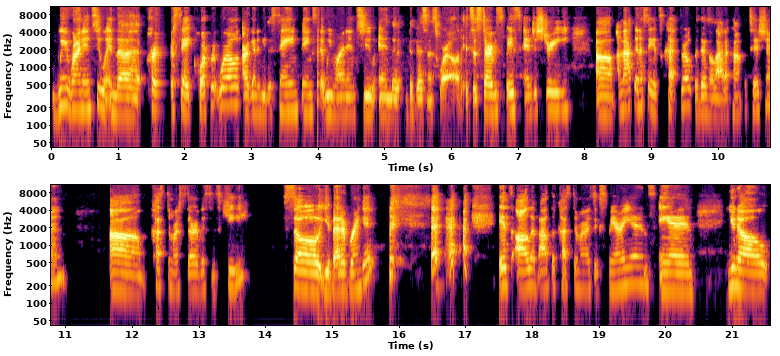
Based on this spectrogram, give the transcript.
we run into in the per se corporate world are going to be the same things that we run into in the, the business world. It's a service based industry. Um, I'm not going to say it's cutthroat, but there's a lot of competition. Um, customer service is key. So you better bring it. it's all about the customer's experience. And, you know,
